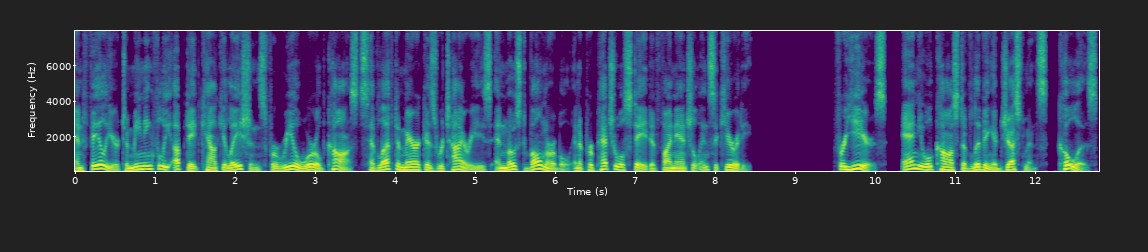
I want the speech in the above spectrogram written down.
and failure to meaningfully update calculations for real world costs have left America's retirees and most vulnerable in a perpetual state of financial insecurity. For years, annual cost of living adjustments, COLAs,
